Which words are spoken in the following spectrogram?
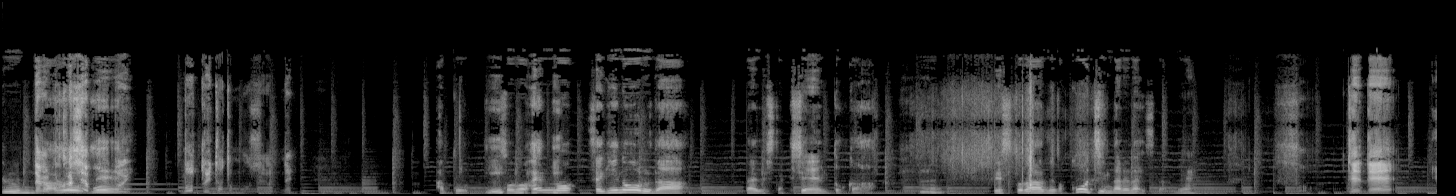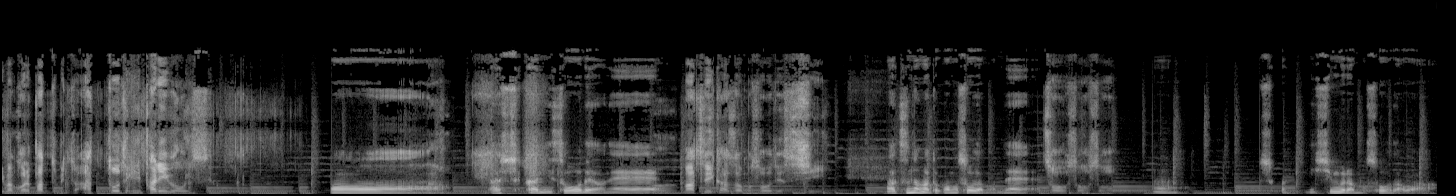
るんだから昔はもっと、ね。もっといたと思うんですよね。あとい、その辺のセギノールだ、誰でしたっけ？シェーンとか、うんデストラーデのコーチになれないですからね。でね、今これパッと見ると圧倒的にパ・リーグが多いですよ。ああ、確かにそうだよね。うん松井稼頭もそうですし、松永とかもそうだもんね。そうそうそう。うん。確かに西村もそうだわ。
